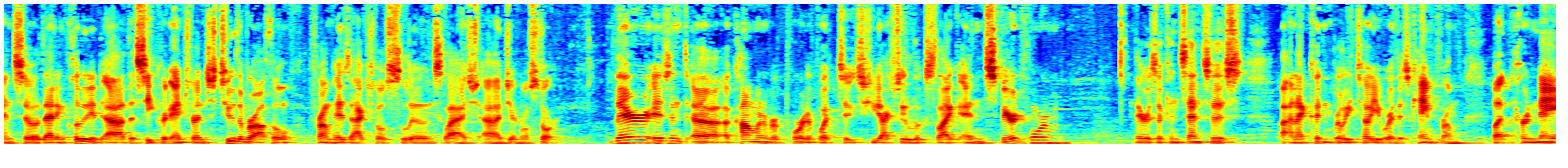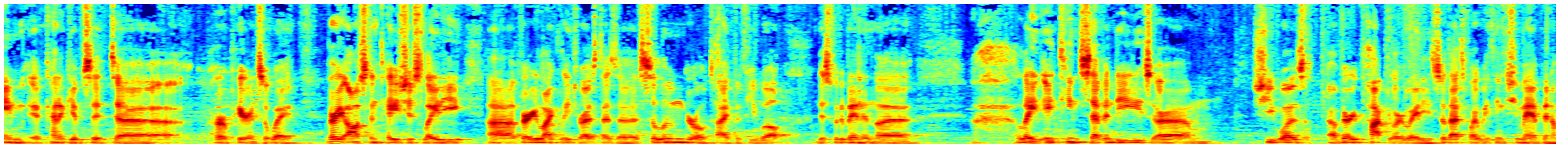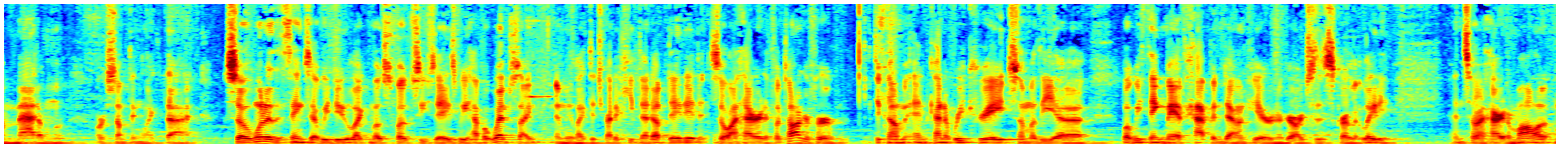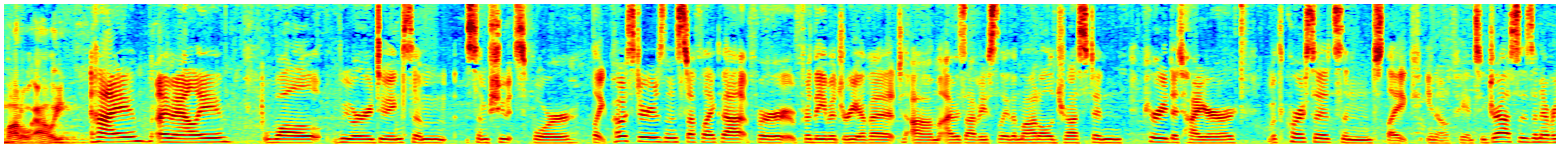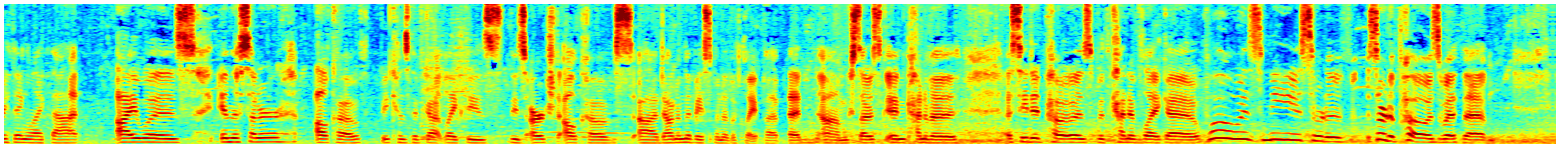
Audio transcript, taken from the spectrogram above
And so that included uh, the secret entrance to the brothel from his actual saloon slash uh, general store. There isn't a, a common report of what she actually looks like in spirit form, there's a consensus, and I couldn't really tell you where this came from, but her name it kind of gives it uh, her appearance away. Very ostentatious lady, uh, very likely dressed as a saloon girl type, if you will. This would have been in the uh, late 1870s. Um, she was a very popular lady, so that's why we think she may have been a madam or something like that. So, one of the things that we do, like most folks these days, we have a website and we like to try to keep that updated. So, I hired a photographer to come and kind of recreate some of the uh, what we think may have happened down here in regards to the Scarlet Lady. And so I hired a model, model Allie. Hi, I'm Allie. While we were doing some some shoots for like posters and stuff like that for for the imagery of it, um, I was obviously the model dressed in period attire with corsets and like you know fancy dresses and everything like that. I was in the center alcove because they've got like these these arched alcoves uh, down in the basement of the clay pit, because um, I was in kind of a, a, seated pose with kind of like a "woe is me" sort of sort of pose with them,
